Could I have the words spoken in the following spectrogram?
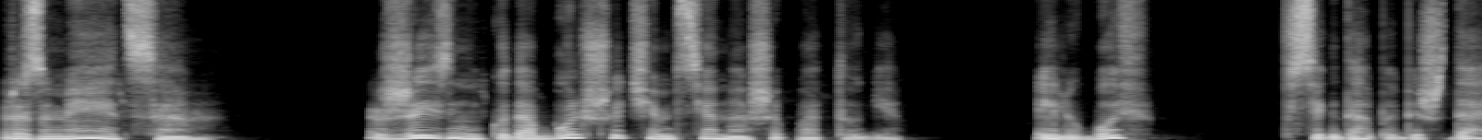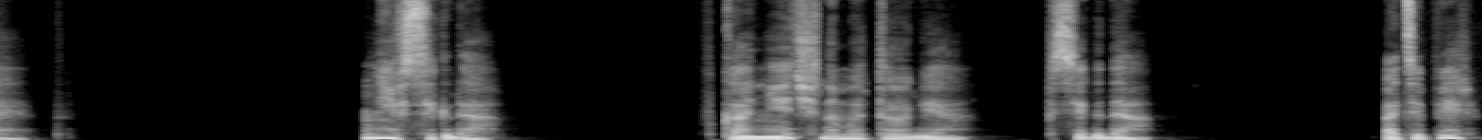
Разумеется, жизнь куда больше, чем все наши потуги. И любовь всегда побеждает. Не всегда. В конечном итоге всегда. А теперь,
